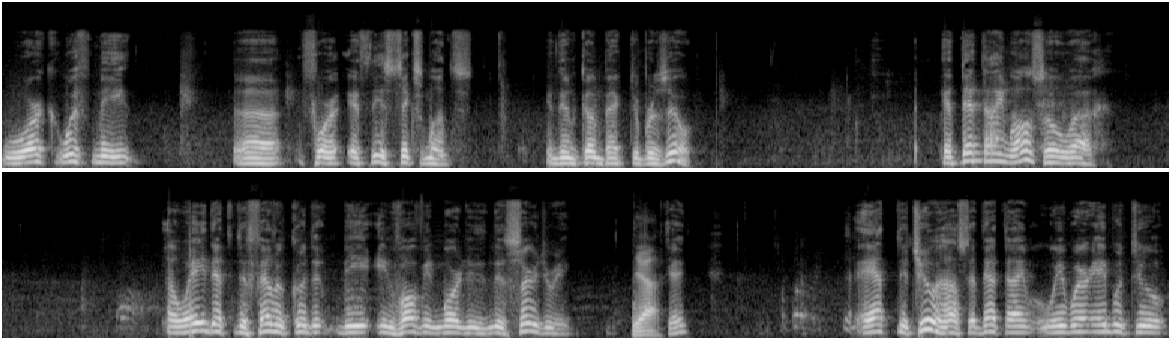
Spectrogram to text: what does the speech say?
work with me uh, for at least six months, and then come back to Brazil. At that time, also, uh, a way that the fellow could be involved in more in the surgery Yeah. okay? At the Children's House at that time, we were able to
